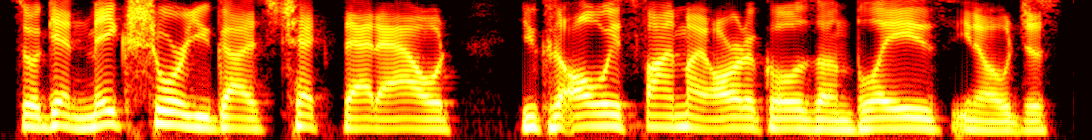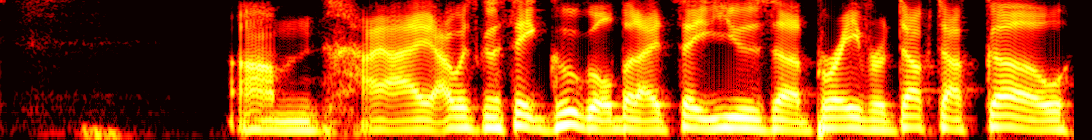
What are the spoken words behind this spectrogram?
So again, make sure you guys check that out. You could always find my articles on Blaze, you know, just um, I, I was going to say Google, but I'd say use uh, Brave or DuckDuckGo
